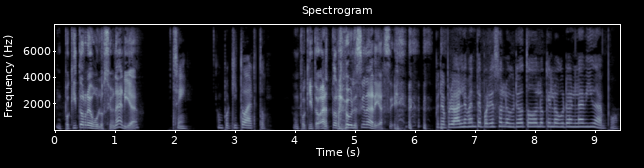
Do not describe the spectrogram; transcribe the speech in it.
un poquito revolucionaria, Sí, un poquito harto. Un poquito harto revolucionaria, sí. Pero probablemente por eso logró todo lo que logró en la vida, po.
